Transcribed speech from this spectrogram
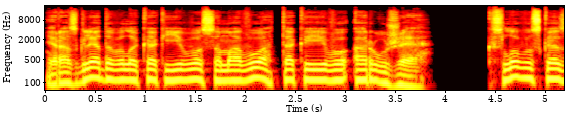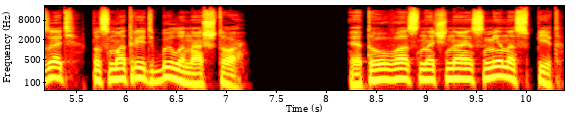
и разглядывала как его самого, так и его оружие. К слову сказать, посмотреть было на что. «Это у вас ночная смена спит?»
